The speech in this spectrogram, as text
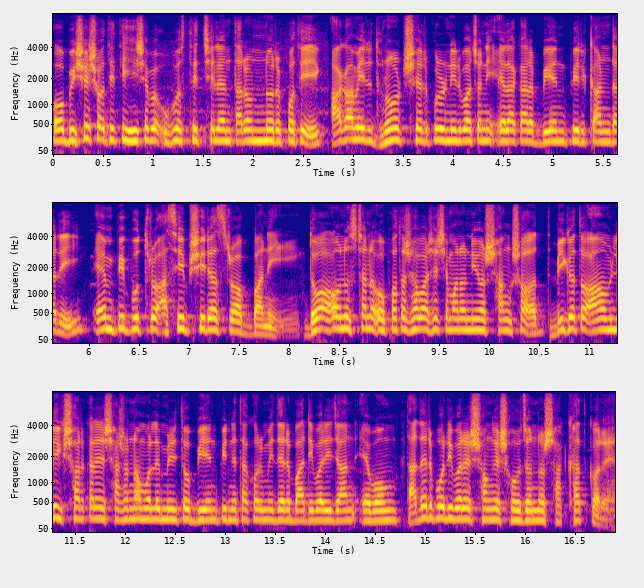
ও বিশেষ অতিথি হিসেবে উপস্থিত ছিলেন তারুণ্যের প্রতীক আগামীর ধুনট শেরপুর নির্বাচনী এলাকার বিএনপির কাণ্ডারি এমপি পুত্র আসিফ সিরাজ রব্বানি। দোয়া অনুষ্ঠান ও পথসভা শেষে মাননীয় সাংসদ, বিগত আওয়ামী লীগ সরকারের শাসনামলে মৃত বিএনপি নেতাকর্মীদের বাড়ি বাড়ি যান এবং তাদের পরিবারের সঙ্গে সৌজন্য সাক্ষাৎ করেন।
